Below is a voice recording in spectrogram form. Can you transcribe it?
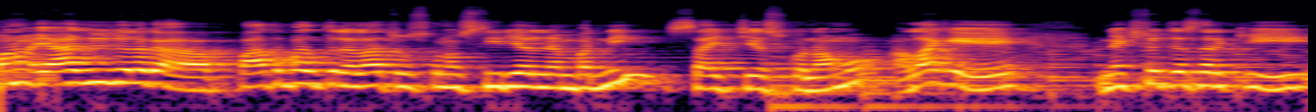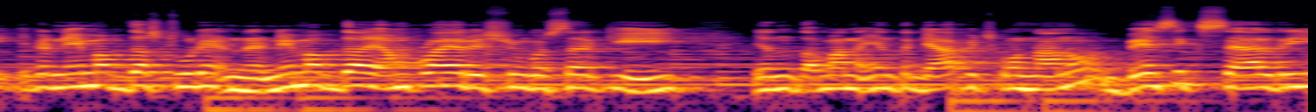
మనం యాజ్ యూజువల్గా పాత పద్ధతులు ఎలా చూసుకున్నాం? సీరియల్ నెంబర్ని సైజ్ చేసుకున్నాము. అలాగే నెక్స్ట్ వచ్చేసరికి ఇక్కడ name of the student name of the employer విషయంకి వచ్చేసరికి ఇంత మన ఇంత గ్యాప్ ఇచ్చుకుంటున్నాను? బేసిక్ శాలరీ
